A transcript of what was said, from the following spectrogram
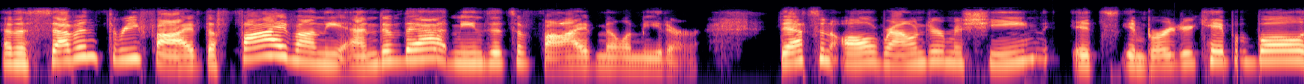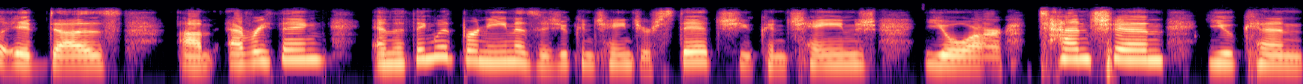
And the 735, the five on the end of that means it's a five millimeter that's an all-rounder machine. It's embroidery capable. It does um, everything. And the thing with Berninas is you can change your stitch, you can change your tension, you can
